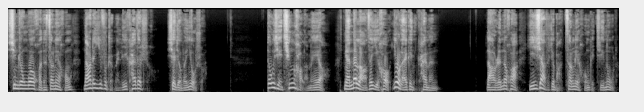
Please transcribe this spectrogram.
心中窝火的曾烈红拿着衣服准备离开的时候，谢九文又说：“东西清好了没有？免得老子以后又来给你开门。”老人的话一下子就把曾烈红给激怒了，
